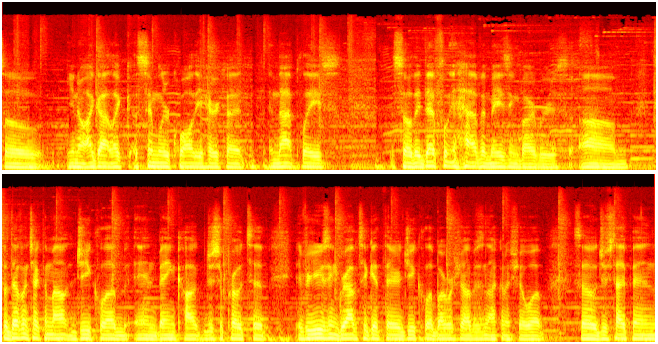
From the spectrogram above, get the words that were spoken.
so you know, I got like a similar quality haircut in that place. So they definitely have amazing barbers. Um, so definitely check them out, G Club in Bangkok. Just a pro tip, if you're using Grab to get there, G Club Barbershop is not gonna show up. So just type in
